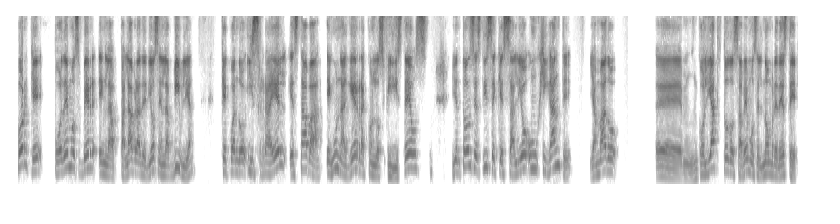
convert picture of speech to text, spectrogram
Porque podemos ver en la palabra de Dios, en la Biblia, que cuando Israel estaba en una guerra con los filisteos, y entonces dice que salió un gigante llamado eh, Goliat, todos sabemos el nombre de este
